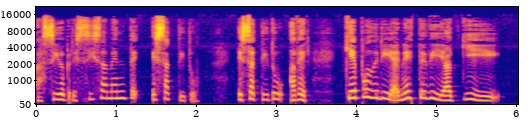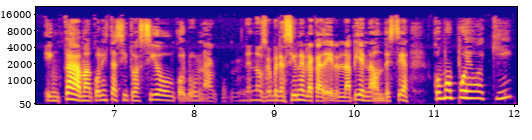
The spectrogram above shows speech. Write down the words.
ha sido precisamente esa actitud. Esa actitud, a ver, ¿qué podría en este día aquí en cama, con esta situación, con una no sé, operación en la cadera, en la pierna, donde sea, ¿cómo puedo aquí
